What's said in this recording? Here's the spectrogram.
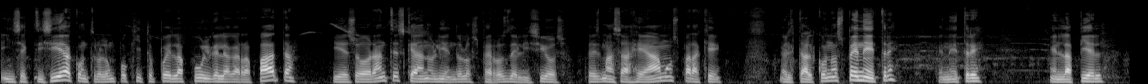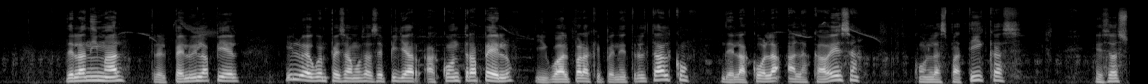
insecticida, controla un poquito pues la pulga y la garrapata y desodorantes quedan oliendo los perros deliciosos. Entonces masajeamos para que el talco nos penetre, penetre en la piel del animal, entre el pelo y la piel y luego empezamos a cepillar a contrapelo, igual para que penetre el talco, de la cola a la cabeza, con las paticas, esos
